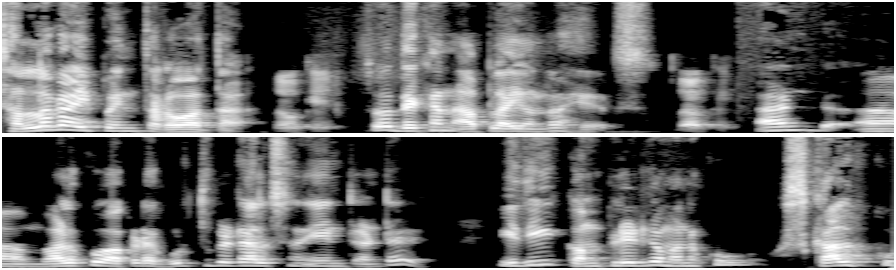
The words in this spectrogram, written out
చల్లగా అయిపోయిన తర్వాత so they can apply on the hairs and వాళ్ళకు అక్కడ గుర్తుపెట్టాల్సింది ఏంటంటే ఇది కంప్లీట్గా మనకు స్కాల్ప్కు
